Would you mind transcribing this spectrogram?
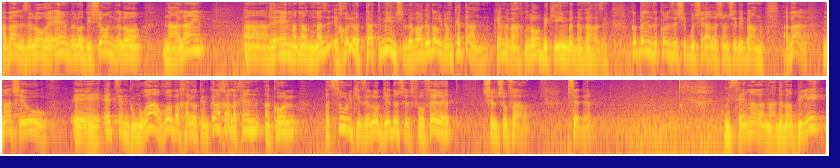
אבל זה לא ראם ולא דישון ולא נעליים. הראם אמרנו, מה זה? יכול להיות תת מין של דבר גדול, גם קטן, כן? אבל אנחנו לא בקיאים בדבר הזה. כל פעמים זה כל זה שיבושי הלשון שדיברנו. אבל מה שהוא אה, עצם גמורה, רוב החיות הם ככה, לכן הכל פסול, כי זה לא גדר של שפופרת של שופר. בסדר. מסיים הרמה, דבר פלאי,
